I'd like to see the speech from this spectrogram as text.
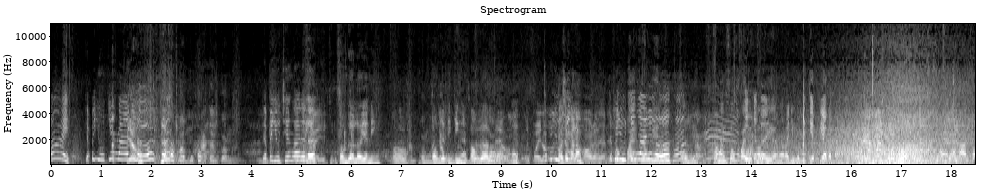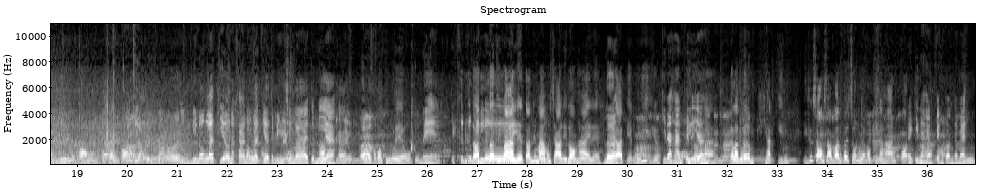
ว้าย จะไปอยู่เชียงรายเลยเหรอ ชอบมุดขาตั้งกล้อง จะไปอยู่เชียงรายเลยเหรอสองเดือนเลยยันหนิงเออสองเดือนจริงๆอะสองเดือนแหละปล่อยแล้วเขาจะมารับเอาเหรอเนี่ยส่งไปเครื่องบินเขาให้ส่งไปจริงเคจัรื่งองเลยบินมาอยู่กับพี่เตี้ยเปรี้ยวกับมันเลยอาหาร ก็มีในกล่องก็ใส่กล่องโอ้ยนี่น้องลาดเจียวนะคะ น้องลาดเจียวจะไปอยู่เชียงรายตัวเมียค่ะ เออเขาบอกถึงเร็วตัวแม่จะขึ้นเครื่องตอนบินเลย ตอนที่มาเนี่ยตอนที่มาเมื่อเช้านี่ร้องไห้เลยเหรอ ตาเปียกไม่อยู่กินอาหารเป็นหรือยังมากำลังเริ่มหัดกิน อีกสักสองสามวันค่อยส่งให้เขากินอาหารก่อนให้กินอาหารเป็นก่อนใช่ไหมอืม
